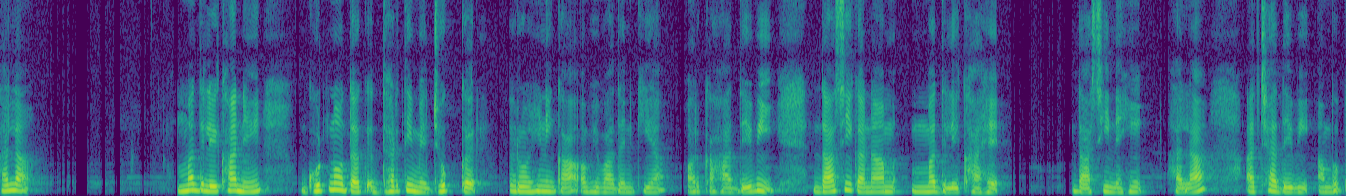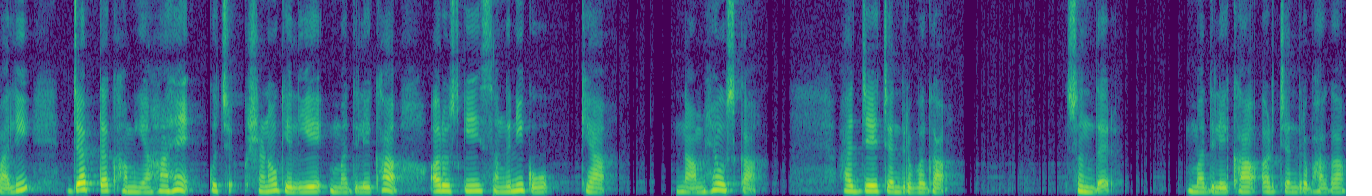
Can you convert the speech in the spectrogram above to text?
हला। मदलेखा ने घुटनों तक धरती में झुककर रोहिणी का अभिवादन किया और कहा, देवी, दासी का नाम मदलेखा है। दासी नहीं हला अच्छा देवी अम्बपाली जब तक हम यहाँ हैं, कुछ क्षणों के लिए मदलेखा और उसकी संगनी को क्या नाम है उसका? हज्जे चंद्रभगा। सुंदर। मदलेखा और चंद्रभागा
